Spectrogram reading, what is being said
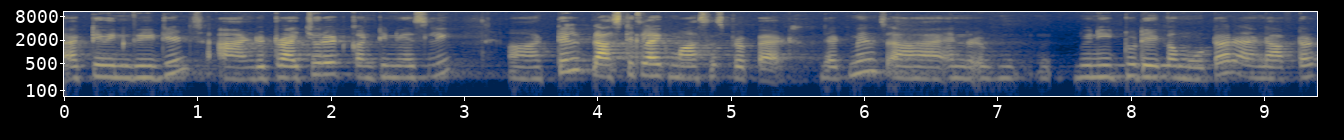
active ingredients and triturate continuously uh, till plastic like mass is prepared. That means uh, and we need to take a mortar and after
